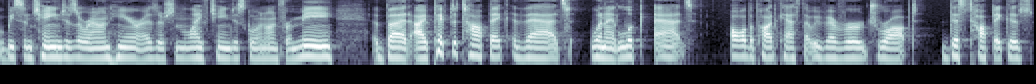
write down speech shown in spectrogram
Will be some changes around here as there's some life changes going on for me. But I picked a topic that when I look at all the podcasts that we've ever dropped, this topic is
